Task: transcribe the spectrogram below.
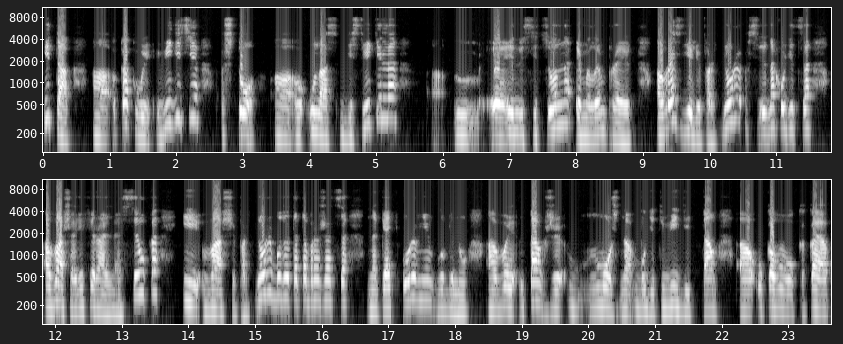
Итак, а, как вы видите, что а, у нас действительно а, э, инвестиционно MLM проект. А в разделе партнеры находится ваша реферальная ссылка и ваши партнеры будут отображаться на 5 уровней в глубину. А вы также можно будет видеть там, а, у кого какая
